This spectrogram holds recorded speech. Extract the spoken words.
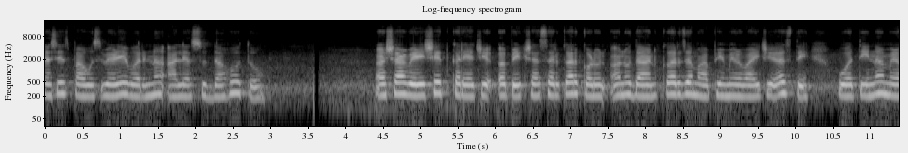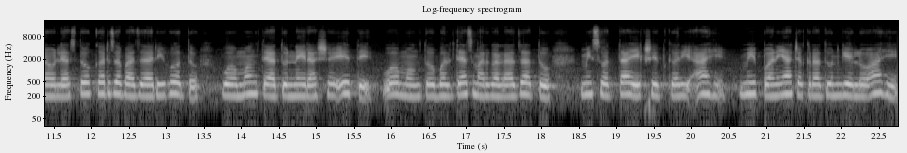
तसेच पाऊस वेळेवर न आल्याससुद्धा होतो. अशा वेळी शेतकऱ्याची अपेक्षा सरकारकडून अनुदान कर्जमाफी मिळवायची असते व ती न मिळवल्यास तो कर्जबाजारी होतो व मग त्यातून नैराश्य येते व मग तो भलत्याच मार्गाला जातो. मी स्वतः एक शेतकरी आहे. मी पण या चक्रातून गेलो आहे.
